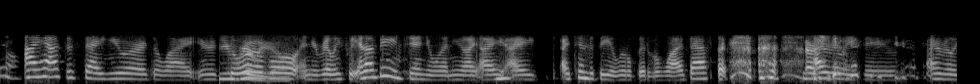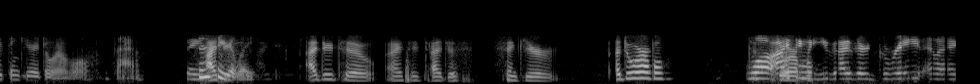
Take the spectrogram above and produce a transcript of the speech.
Oh. I have to say you are a delight. You're You really adorable are. and you're really sweet. And I'm being genuine. You know, I I mm-hmm. I, I tend to be a little bit of a wise ass, but I really do. I really think you're adorable. So Thank I do. sincerely. I do too. I think I just think you're adorable. Well, I think that you guys are great, and I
